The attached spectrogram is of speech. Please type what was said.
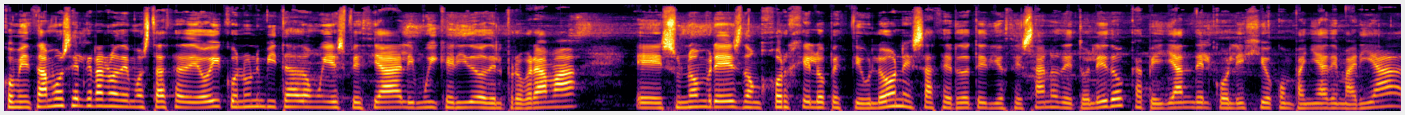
Comenzamos el grano de mostaza de hoy con un invitado muy especial y muy querido del programa. Eh, su nombre es don Jorge López Teulón, es sacerdote diocesano de Toledo, capellán del Colegio Compañía de María,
